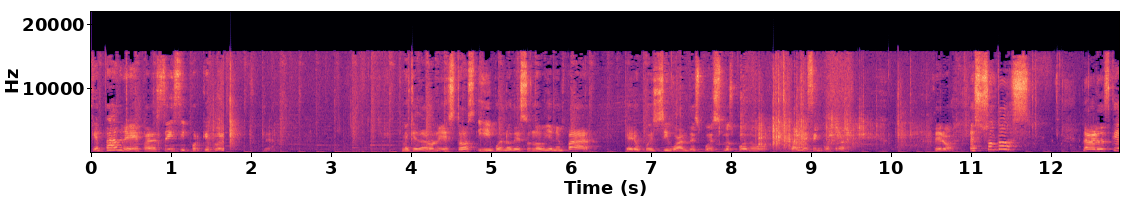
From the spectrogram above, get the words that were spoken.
¡Qué padre! Para Stacy, porque me quedaron estos y bueno, de estos no vienen par, pero pues igual después los puedo tal vez encontrar. Pero esos son todos. La verdad es que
